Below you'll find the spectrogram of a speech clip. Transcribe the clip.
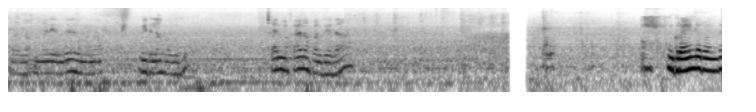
அவ்வளோதான் இந்த மாதிரி வந்து நல்லா வீடெல்லாம் வருது சரிம்மா ஃபேன் ஆஃப் பண்ணுறியடா கிரைண்டர் வந்து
